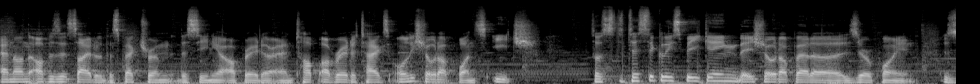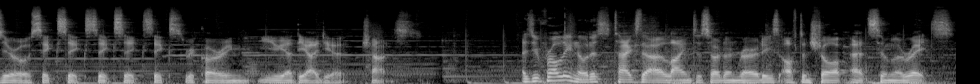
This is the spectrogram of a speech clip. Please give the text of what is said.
and on the opposite side of the spectrum, the senior operator and top operator tags only showed up once each. So statistically speaking, they showed up at a 0.066666 recurring, you get the idea, chance. As you probably noticed, tags that are aligned to certain rarities often show up at similar rates.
